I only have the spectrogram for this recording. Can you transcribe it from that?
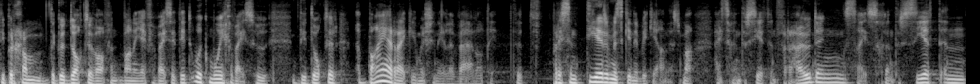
die program The Good Doctor waarvan wanneer jy verwys het, het ook mooi gewys hoe die dokter 'n baie ryk emosionele wêreld het. Dit presenteer miskien 'n bietjie anders, maar hy's geïnteresseerd in verhoudings, hy's geïnteresseerd in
